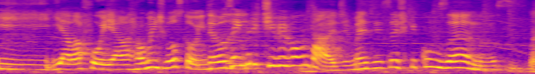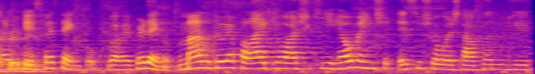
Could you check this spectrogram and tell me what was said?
E, e ela foi, ela realmente gostou. Então eu sempre tive vontade, mas isso acho que com os anos, Vai né? Porque perdendo. isso faz tempo, vai, vai perdendo. Mas o que eu ia falar é que eu acho que realmente esse show, a gente tava falando de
